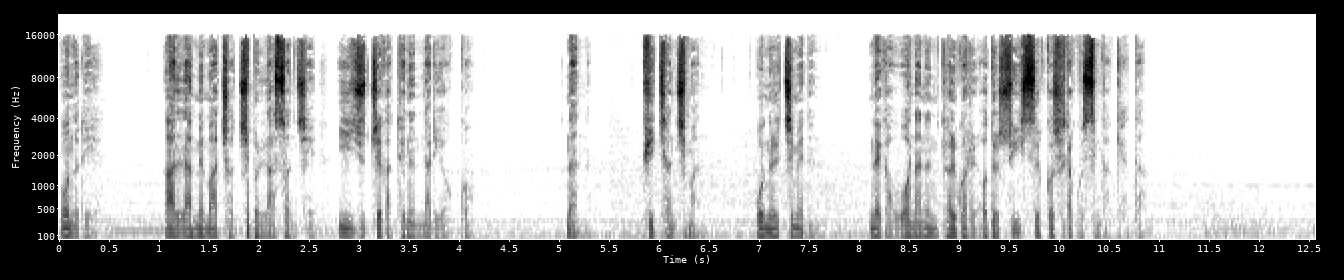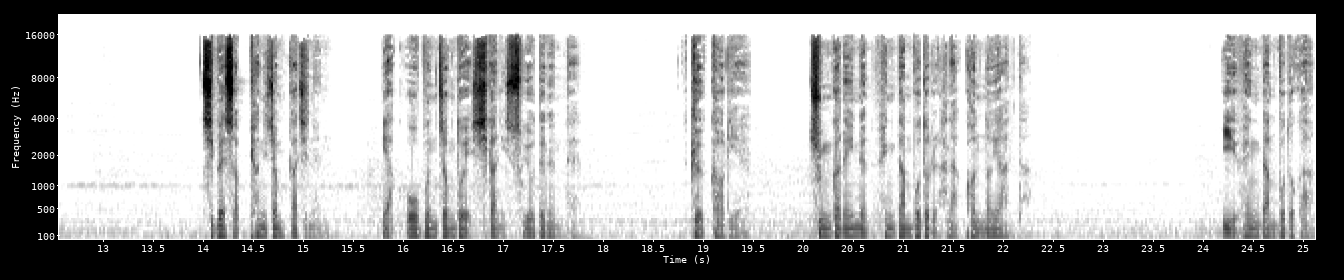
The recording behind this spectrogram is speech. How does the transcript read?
오늘이 알람에 맞춰 집을 나선 지 2주째가 되는 날이었고 난 귀찮지만 오늘쯤에는 내가 원하는 결과를 얻을 수 있을 것이라고 생각했다. 집에서 편의점까지는 약 5분 정도의 시간이 소요되는데 그 거리에 중간에 있는 횡단보도를 하나 건너야 한다. 이 횡단보도가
